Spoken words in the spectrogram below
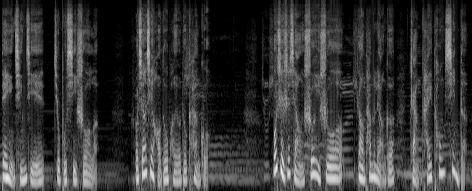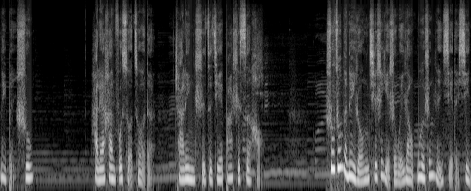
电影情节就不细说了。我相信好多朋友都看过，我只是想说一说让他们两个展开通信的那本书，海莲汉夫所作的《查令十字街八十四号》。书中的内容其实也是围绕陌生人写的信，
